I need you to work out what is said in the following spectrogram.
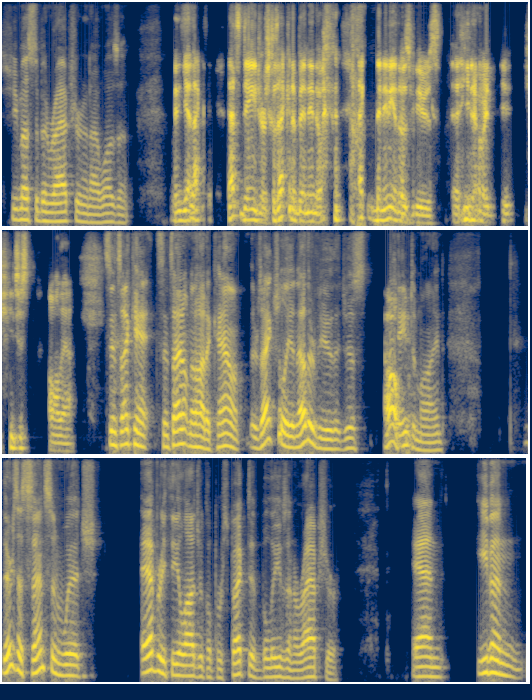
She must have been raptured and I wasn't. Yeah, that, that's dangerous because that could have been any that could have been any of those views. Uh, you know, it, it you just all that. Since I can't, since I don't know how to count, there's actually another view that just oh. came to mind. There's a sense in which every theological perspective believes in a rapture, and even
